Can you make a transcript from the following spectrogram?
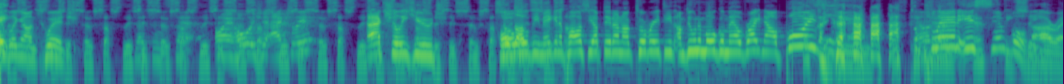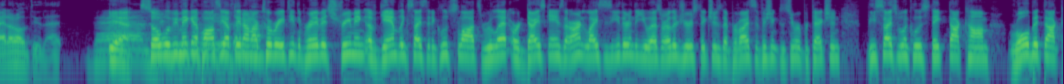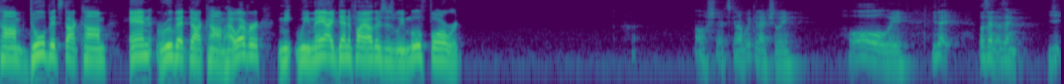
gambling on This Twitch. is so sus. This is so sus. This Oh, is so sus. This actually? is so sus. This is Actually so sus. huge. This is so sus. So Hold we'll be This making so a policy update on October 18th. I'm doing a mogul mail right now, boys. the plan is simple. All right, I don't do that. Yeah, so we'll be making a policy update on October 18th to prohibit streaming of gambling sites that include slots, roulette, or dice games that aren't licensed either in the U.S. or other jurisdictions that provide sufficient consumer protection. These sites will include stake.com, rollbit.com, duelbits.com, and roobet.com. However, me, we may identify others as we move forward. Oh shit, it's kind of wicked actually. Holy, you know, listen, listen. You,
